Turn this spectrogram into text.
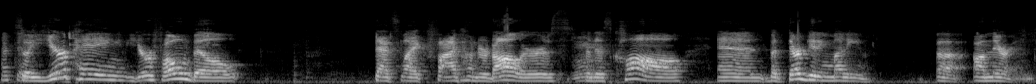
That's So you're paying your phone bill that's like $500 for this call and but they're getting money uh, on their end.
